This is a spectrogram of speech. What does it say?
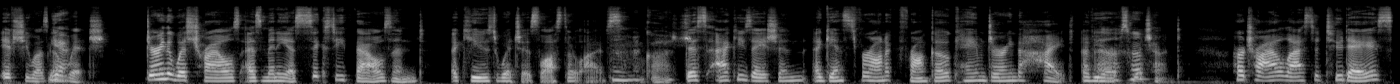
if she was a witch. During the witch trials, as many as 60,000 accused witches lost their lives. Oh my gosh. This accusation against Veronica Franco came during the height of Europe's Uh-huh. witch hunt. Her trial lasted two days,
